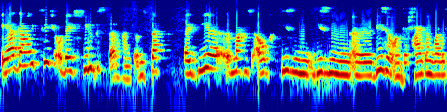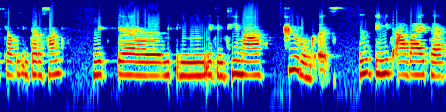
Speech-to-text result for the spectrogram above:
ehrgeizig oder hilfsbereit. Und ich glaube, bei dir äh, mache ich auch diesen, diesen, äh, diese Unterscheidung, weil es, glaube ich, interessant mit, der, mit, dem, mit dem Thema Führung ist. Sind die Mitarbeiter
